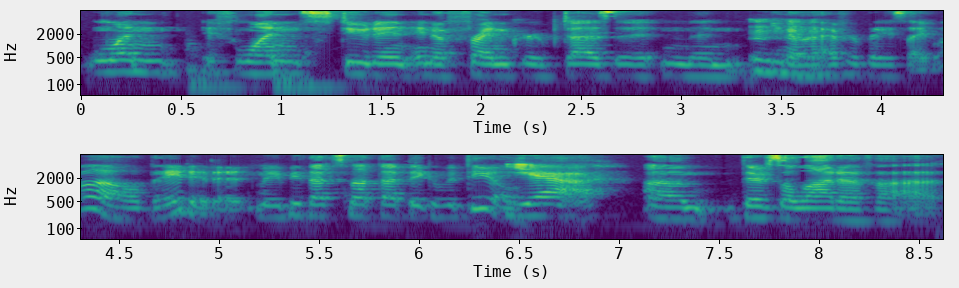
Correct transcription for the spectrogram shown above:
one if one student in a friend group does it and then you know Mhm. everybody's like, well, they did it, maybe that's not that big of a deal. Yeah. Um, there's a lot of uh,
